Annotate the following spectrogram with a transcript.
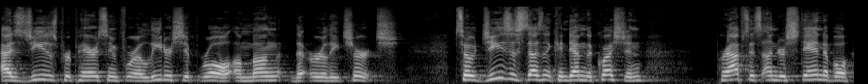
as Jesus prepares him for a leadership role among the early church. So Jesus doesn't condemn the question Perhaps it's understandable.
